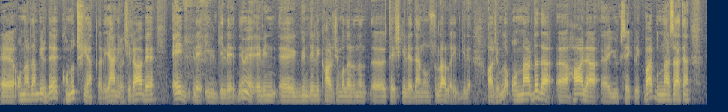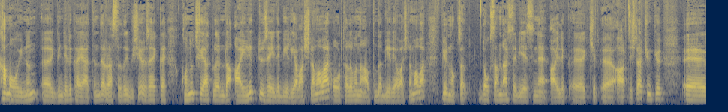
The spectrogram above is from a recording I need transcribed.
E, onlardan biri de konut fiyatları. Yani Evet. kira ve evle ilgili değil mi? Evin e, gündelik harcamalarının e, teşkil eden unsurlarla ilgili harcamalar. Onlarda da e, hala e, yükseklik var. Bunlar zaten kamuoyunun e, gündelik hayatında rastladığı bir şey. Özellikle konut fiyatlarında aylık düzeyde bir yavaşlama var. Ortalamanın altında bir yavaşlama var. 1.90'lar seviyesine aylık e, kir- e, artışlar. Çünkü e,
